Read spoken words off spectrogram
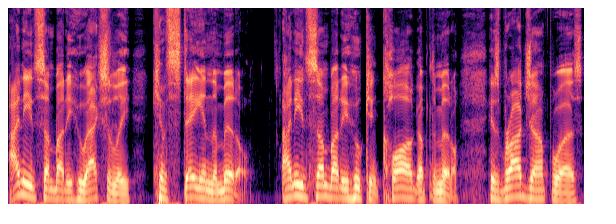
I need somebody who actually can stay in the middle. I need somebody who can clog up the middle. His broad jump was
